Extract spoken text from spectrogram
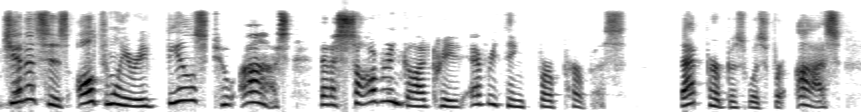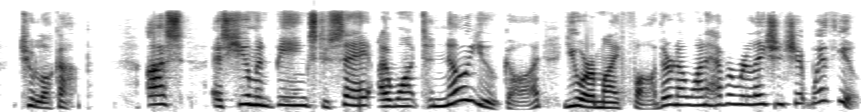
Genesis ultimately reveals to us that a sovereign God created everything for a purpose. That purpose was for us to look up us as human beings to say, I want to know you, God. You are my Father, and I want to have a relationship with you.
